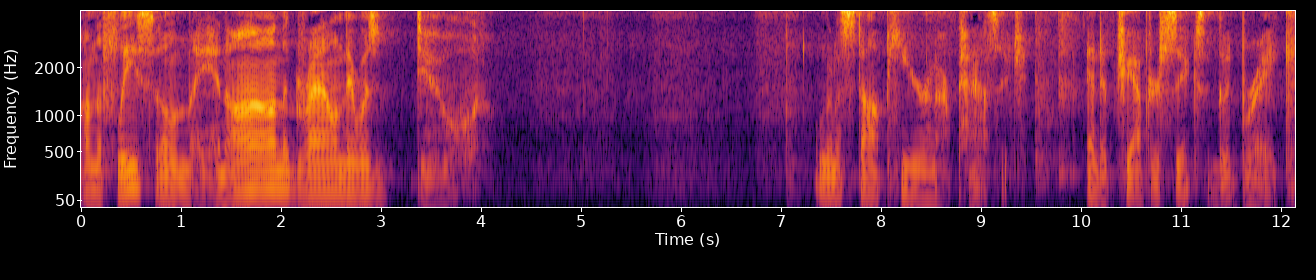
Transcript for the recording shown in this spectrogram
on the fleece only, and on the ground there was dew. We're going to stop here in our passage. End of chapter 6, a good break.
